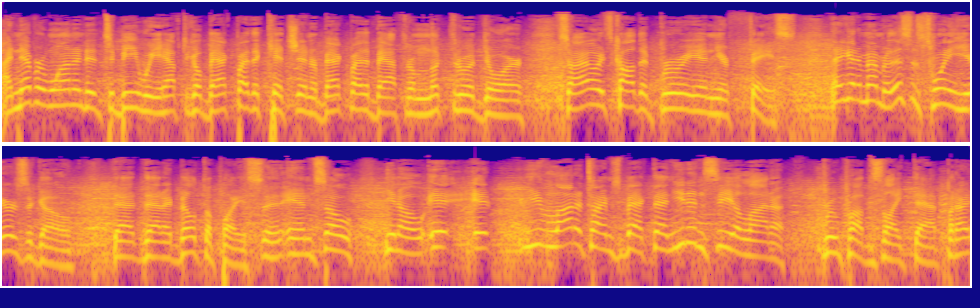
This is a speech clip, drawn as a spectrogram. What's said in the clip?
I never wanted it to be where you have to go back by the kitchen or back by the bathroom, look through a door. So I always called it brewery in your face. Now you got to remember, this is 20 years ago that, that I built the place, and, and so you know it. it you, a lot of times back then, you didn't see a lot of brew pubs like that. But I,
